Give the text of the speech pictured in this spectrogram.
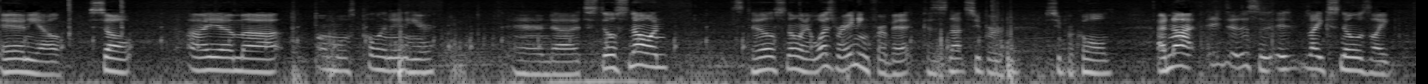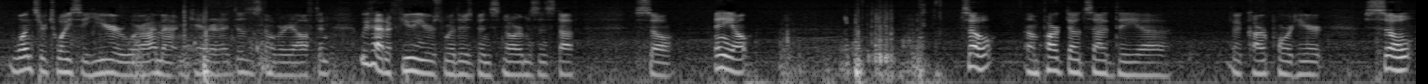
anyhow, so I am uh, almost pulling in here, and uh, it's still snowing. still snowing. It was raining for a bit because it's not super super cold. I'm not. It, this is it like snows like once or twice a year where I'm at in Canada. It doesn't snow very often. We've had a few years where there's been storms and stuff. So, anyhow, so I'm parked outside the uh, the carport here. So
